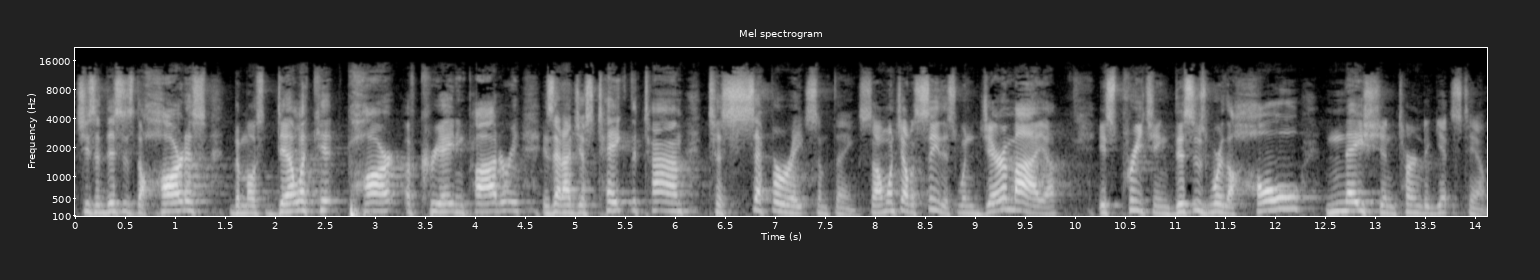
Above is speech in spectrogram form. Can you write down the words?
She said, This is the hardest, the most delicate part of creating pottery is that I just take the time to separate some things. So I want y'all to see this. When Jeremiah is preaching, this is where the whole nation turned against him,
